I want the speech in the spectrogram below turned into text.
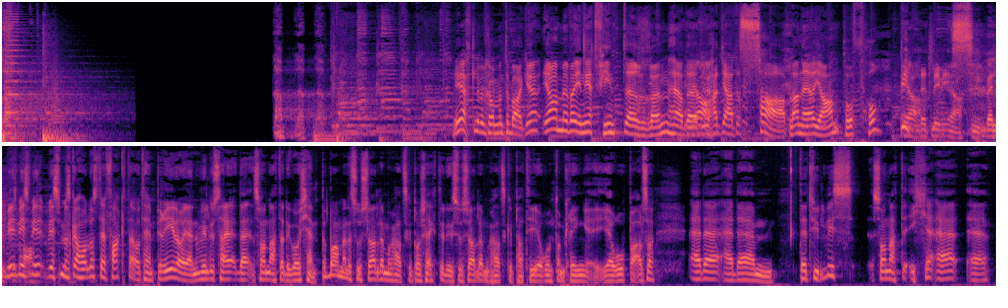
Hjertelig velkommen tilbake. Ja, Vi var inne i et fint eh, rønn her. Der ja. Du hadde, hadde sabla ned Jan på forbilledlig vis. Ja, ja. Hvis, hvis, hvis, vi skal holde oss til fakta og temperi da igjen, vil du si det, sånn at det går kjempebra med det sosialdemokratiske prosjektet og de sosialdemokratiske partiene rundt omkring i Europa? Altså, er det, er det, mm, det er tydeligvis sånn at det ikke er, er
